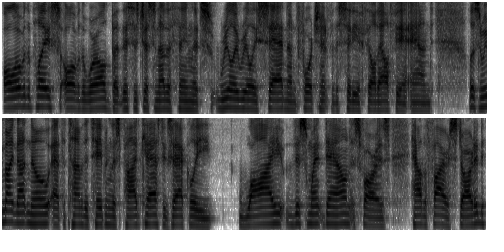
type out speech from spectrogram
all over the place, all over the world. But this is just another thing that's really, really sad and unfortunate for the city of Philadelphia. And listen, we might not know at the time of the taping of this podcast exactly why this went down as far as how the fire started.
